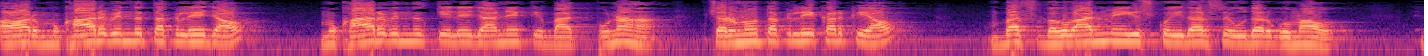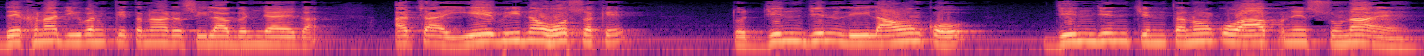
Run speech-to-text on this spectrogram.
और मुखारविंद तक ले जाओ। मुखारविंद के ले जाने के बाद पुनः चरणों तक लेकर के आओ। बस भगवान में इसको इधर से उधर घुमाओ। देखना जीवन कितना रसीला बन जाएगा। अच्छा ये भी न हो सके तो जिन जिन लीलाओं को, जिन जिन चिंतनों को आपने सुना है,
